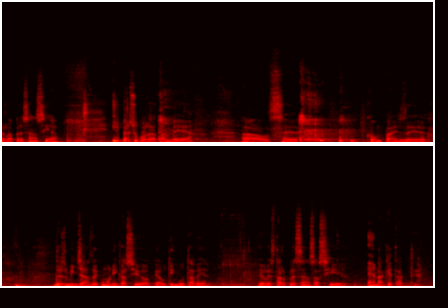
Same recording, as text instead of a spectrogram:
per la presència. I per suposar també als eh, companys de, dels mitjans de comunicació que heu tingut a bé l'estar presents així en aquest acte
